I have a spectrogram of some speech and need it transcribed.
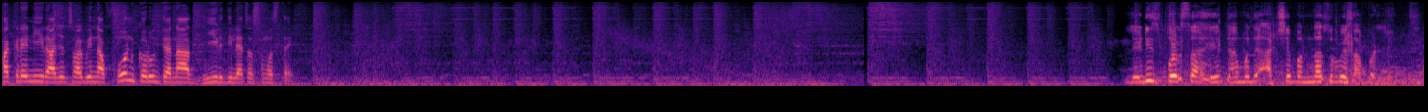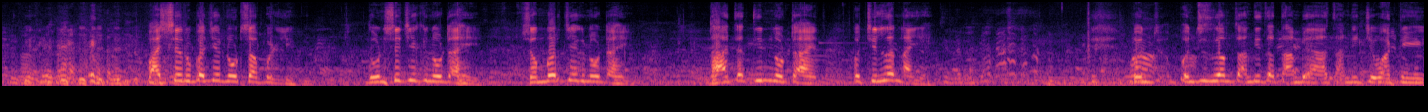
ठाकरेंनी राजन साळवींना फोन करून त्यांना धीर दिल्याचं समजतंय. लेडीज पर्स आहे त्यामध्ये आठशे पन्नास रुपये सापडले. पाचशे रुपयाची नोट सापडली. दोनशेची एक नोट आहे शंभरची एक नोट आहे दहाच्या तीन नोटा आहेत पण चिल्लर नाही आहे पंच पंचवीस ग्राम चांदीचा तांब्या चांदीची वाटी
